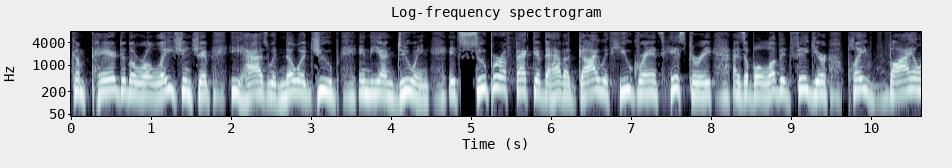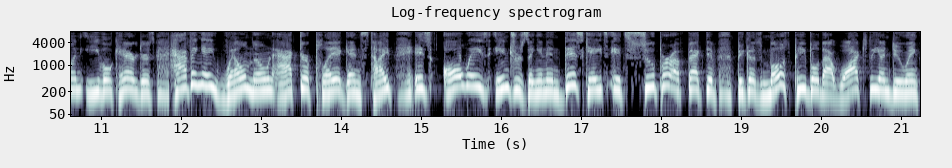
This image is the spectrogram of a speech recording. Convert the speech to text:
compared to the relationship he has with Noah Jupe in The Undoing. It's super effective to have a guy with Hugh Grant's history as a beloved figure play vile and evil characters. Having a well-known actor play against type is always interesting and in this this case, it's super effective because most people that watch The Undoing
